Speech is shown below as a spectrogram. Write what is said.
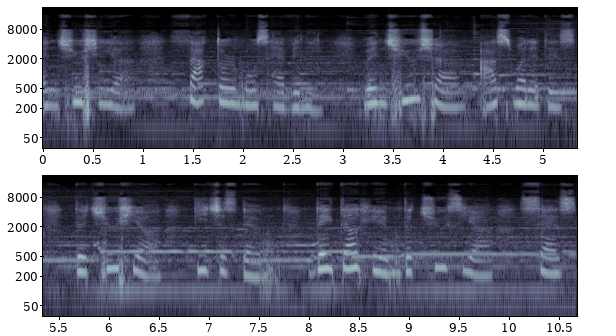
and Zixia factor most heavily. When Zizhang asks what it is that Zixia teaches them, they tell him that Zixia says,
